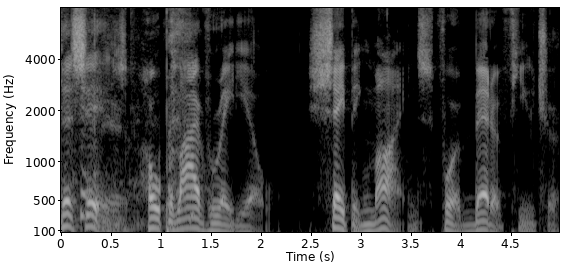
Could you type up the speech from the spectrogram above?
This is Hope Alive Radio, shaping minds for a better future.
